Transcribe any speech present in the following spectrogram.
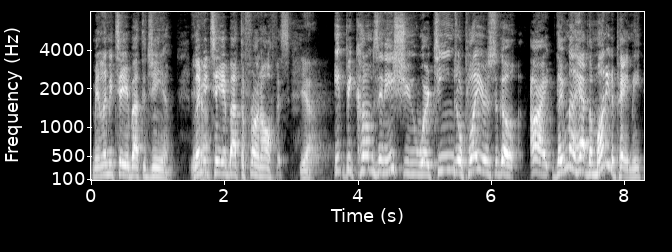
man, let me tell you about the GM. Let yeah. me tell you about the front office. Yeah. It becomes an issue where teams or players go, all right, they might have the money to pay me,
